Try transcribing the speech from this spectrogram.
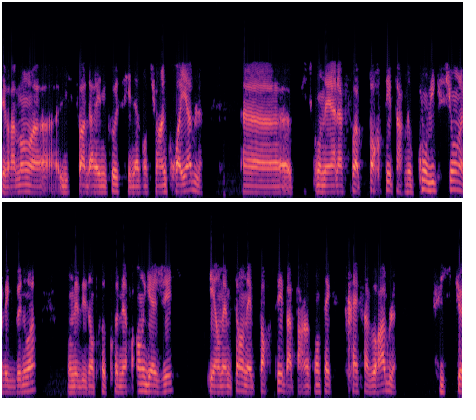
C'est vraiment euh, l'histoire d'Arenco, c'est une aventure incroyable, euh, puisqu'on est à la fois porté par nos convictions avec Benoît, on est des entrepreneurs engagés, et en même temps on est porté bah, par un contexte très favorable, puisque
